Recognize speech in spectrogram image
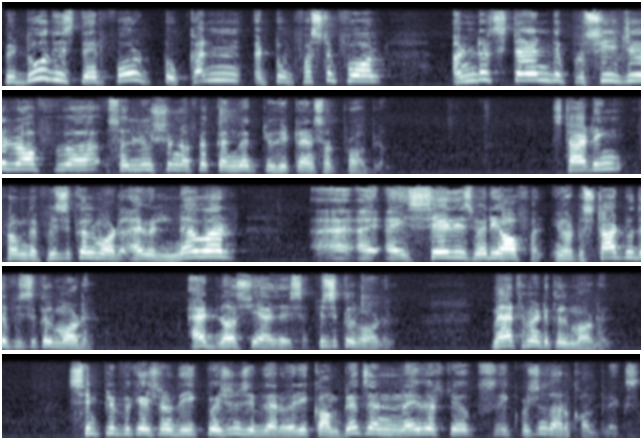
We do this therefore to, con, uh, to first of all understand the procedure of uh, solution of a convective heat transfer problem. Starting from the physical model, I will never I, I, say this very often. You have to start with the physical model. Ad nausea as I say physical model mathematical model. Simplification of the equations if they are very complex and neither equations are complex.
